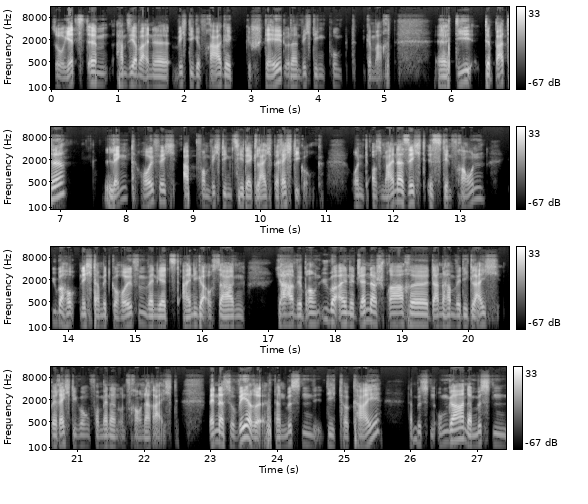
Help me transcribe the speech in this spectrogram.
So, jetzt ähm, haben Sie aber eine wichtige Frage gestellt oder einen wichtigen Punkt gemacht. Äh, die Debatte lenkt häufig ab vom wichtigen Ziel der Gleichberechtigung. Und aus meiner Sicht ist den Frauen überhaupt nicht damit geholfen, wenn jetzt einige auch sagen, ja, wir brauchen überall eine Gendersprache, dann haben wir die Gleichberechtigung von Männern und Frauen erreicht. Wenn das so wäre, dann müssten die Türkei, dann müssten Ungarn, dann müssten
